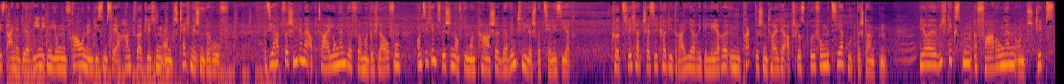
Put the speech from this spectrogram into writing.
ist eine der wenigen jungen Frauen in diesem sehr handwerklichen und technischen Beruf. Sie hat verschiedene Abteilungen der Firma durchlaufen und sich inzwischen auf die Montage der Ventile spezialisiert. Kürzlich hat Jessica die dreijährige Lehre im praktischen Teil der Abschlussprüfung mit sehr gut bestanden. Ihre wichtigsten Erfahrungen und Tipps?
